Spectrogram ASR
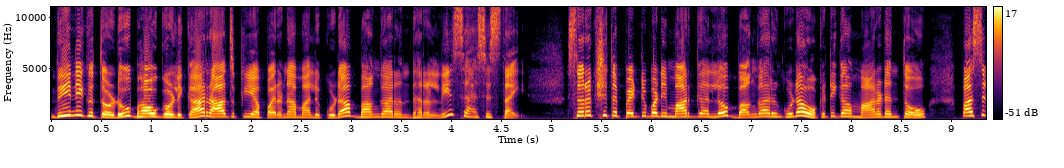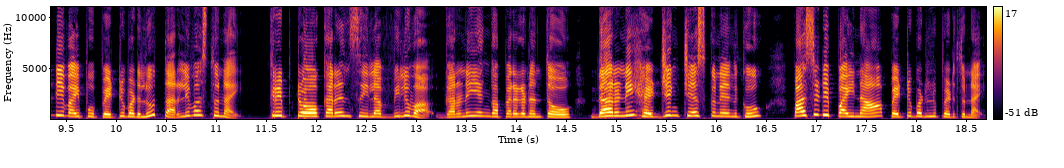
దీనికి తోడు భౌగోళిక రాజకీయ పరిణామాలు కూడా బంగారం ధరల్ని శాసిస్తాయి. సురక్షిత పెట్టుబడి మార్గాల్లో బంగారం కూడా ఒకటిగా మారడంతో పసిడి వైపు పెట్టుబడులు తరలివస్తున్నాయి. క్రిప్టో కరెన్సీల విలువ గణనీయంగా పెరగడంతో దానిని హెడ్జింగ్ చేసుకునేందుకు పసిడి పైన పెట్టుబడులు పెడుతున్నాయి.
